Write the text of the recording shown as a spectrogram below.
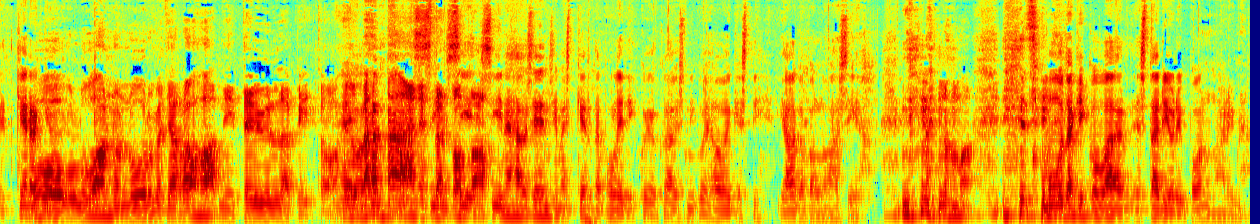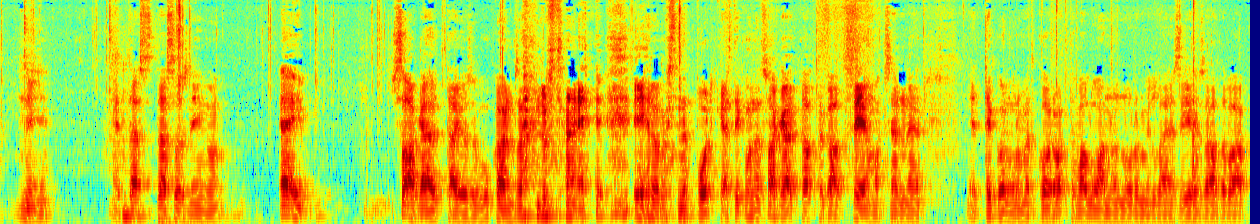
Et kerrankin Wow, luonnon nurmet ja rahat niiden ylläpitoon. Hei, Joo, mä, mä äänestän si- tota. Si- siinähän olisi ensimmäistä kertaa poliitikko, joka olisi niinku ihan oikeasti jalkapalloasia. Nimenomaan. Muutakin kuin vain stadionin pongarina. niin. Et tässä, tässä olisi niinku, ei, saa käyttää, jos joku kansanedustaja ehdokas sinne podcastiin, kun saa käyttää, ottakaa teemaksi sen, että et tekonurmet korvattava luonnonnurmilla ja siihen saatava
